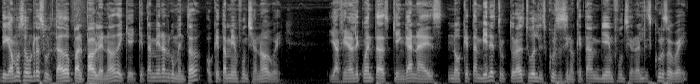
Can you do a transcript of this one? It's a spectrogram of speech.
digamos, a un resultado palpable, ¿no? De que qué tan bien argumentó o qué tan bien funcionó, güey. Y al final de cuentas, quien gana es no qué tan bien estructurado estuvo el discurso, sino qué tan bien funcionó el discurso, güey.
